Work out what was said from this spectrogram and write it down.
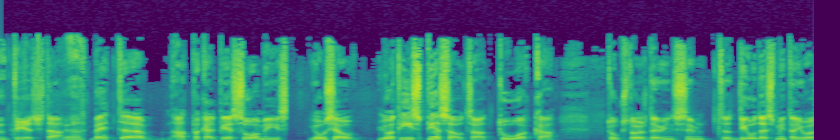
Tieši tā. Jā. Bet uh, atpakaļ pie Somijas. Jūs jau ļoti īsi piesaucāt to, ka 1920. un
